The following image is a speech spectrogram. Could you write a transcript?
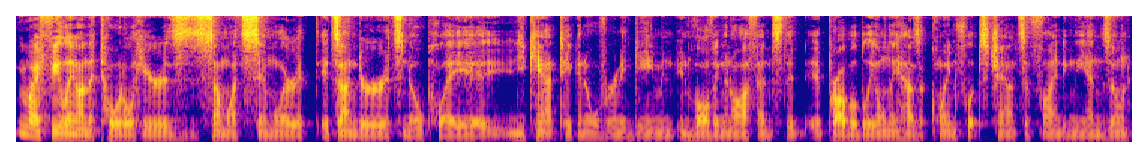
my feeling on the total here is somewhat similar. It, it's under, it's no play. Uh, you can't take an over in a game in, involving an offense that it probably only has a coin flip's chance of finding the end zone.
